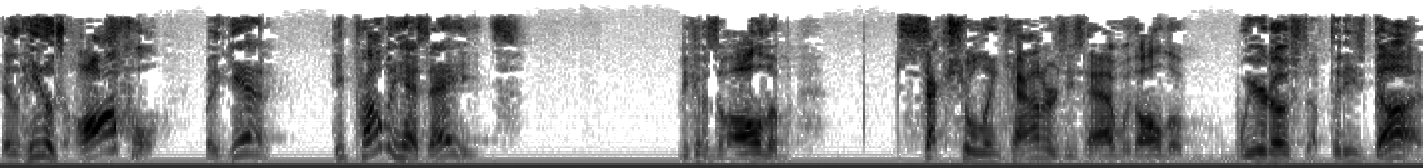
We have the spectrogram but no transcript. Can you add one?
He looks awful. But again, he probably has AIDS because of all the sexual encounters he's had with all the weirdo stuff that he's done.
